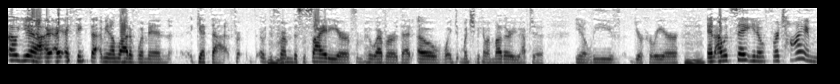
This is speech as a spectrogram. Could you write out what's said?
Oh yeah, I, I- I think that. I mean, a lot of women get that fr- or Mm-hmm. from the society or from whoever that oh, once you become a mother, you have to, you know, leave your career. Mm-hmm. And I would say, you know, for a time,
